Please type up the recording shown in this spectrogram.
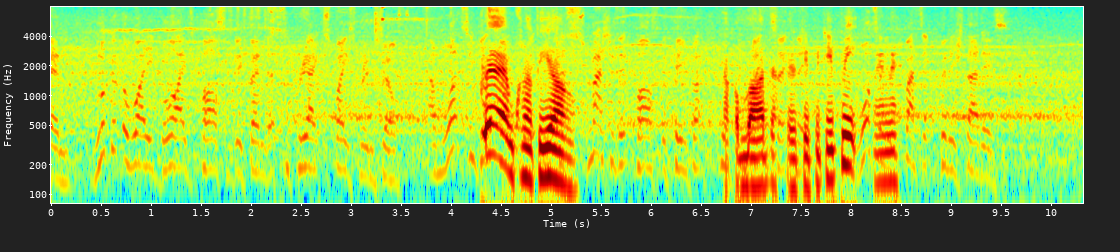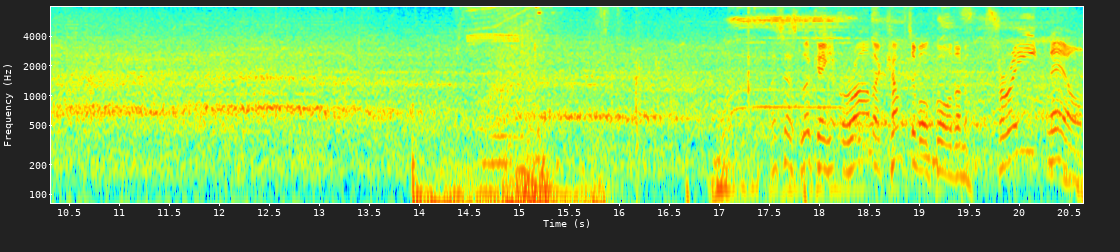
Again. Look at the way he glides past the defender to create space for himself. And once he Bam, kena tiang. smashes it past the keeper. with Cakep great banget dah, dari technique. tipi-tipi What mainnya. an emphatic finish that is. This is looking rather comfortable for them. 3-0.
